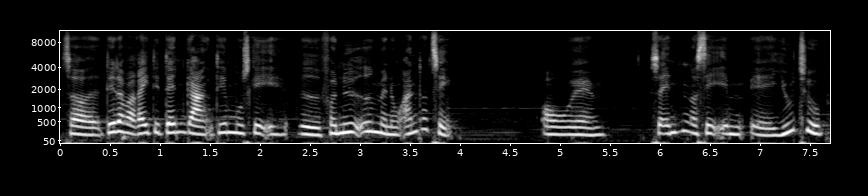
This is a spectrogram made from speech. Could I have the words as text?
så det, der var rigtigt dengang, det er måske blevet fornyet med nogle andre ting. Og øh, så enten at se øh, YouTube,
